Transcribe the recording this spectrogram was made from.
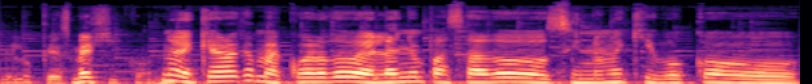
de lo que es México. ¿no? No, y que ahora que me acuerdo, el año pasado, si no me equivoco,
